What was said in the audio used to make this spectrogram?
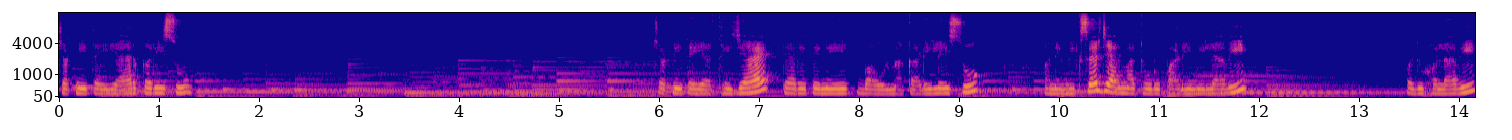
ચટણી તૈયાર કરીશું. ચટણી તૈયાર થઈ જાય ત્યારે તેને એક બાઉલમાં કાઢી લઈશું અને મિક્સર જારમાં થોડું પાણી મિલાવી, બધું હલાવી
